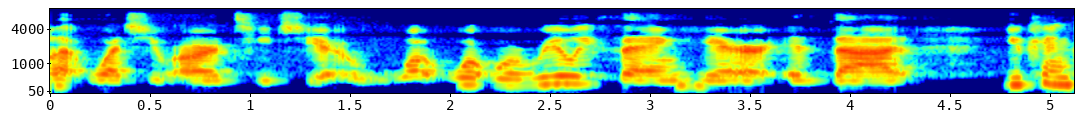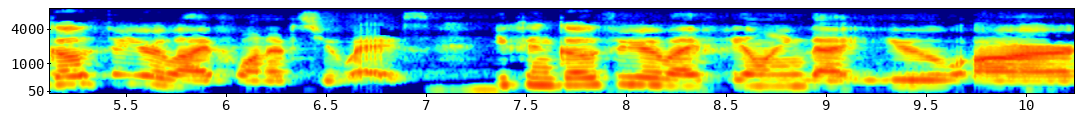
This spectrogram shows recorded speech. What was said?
let what you are teach you. What what we're really saying here is that you can go through your life one of two ways. You can go through your life feeling that you are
